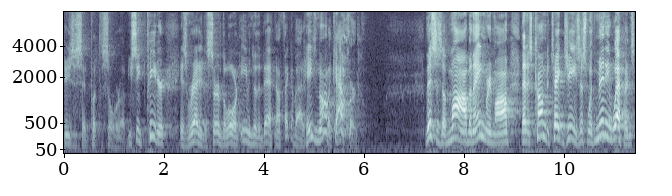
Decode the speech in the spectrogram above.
Jesus said, Put the sword up. You see, Peter is ready to serve the Lord even to the death. Now, think about it. He's not a coward. This is a mob, an angry mob, that has come to take Jesus with many weapons,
